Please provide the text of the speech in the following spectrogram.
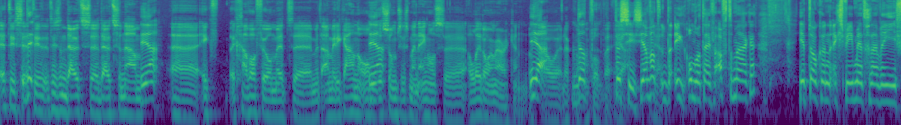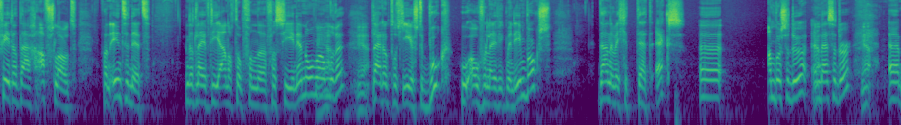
het, is, het, is, het is een Duits, Duitse naam. Ja. Ik, ik ga wel veel met, eh, met Amerikanen om. Ja. Dus soms is mijn Engels eh, a little American. Dat, ja, zou, eh, dat kan kloppen. precies. Ja. Ik, om dat even af te maken. Je hebt ook een experiment gedaan waarin je 40 dagen afsloot van internet. En dat leverde je aandacht op van, van CNN onder andere. Het leidde ook tot je eerste boek, Hoe overleef ik mijn inbox. Daarna werd je TEDx-ambassadeur, ambassador. Ja. Ehm,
